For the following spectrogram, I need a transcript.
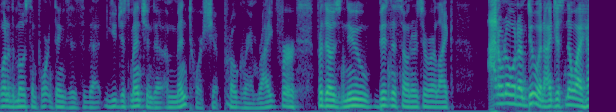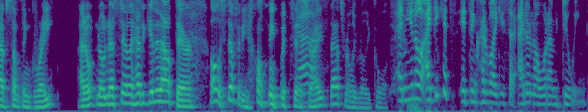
one of the most important things is that you just mentioned a, a mentorship program, right? For for those new business owners who are like, I don't know what I'm doing. I just know I have something great. I don't know necessarily how to get it out there. Oh, Stephanie, help me with this, Yeah. right? That's really, really cool. And you know, I think it's it's incredible. Like you said, I don't know what I'm doing.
